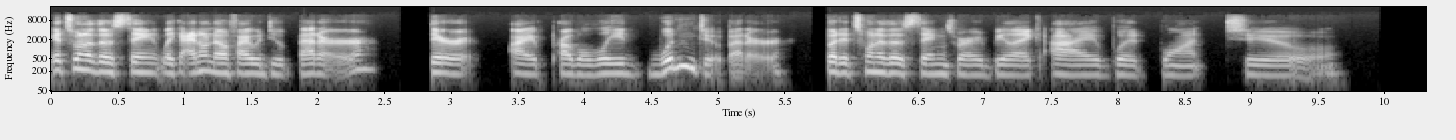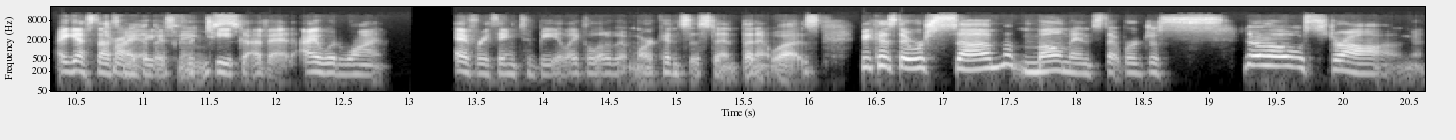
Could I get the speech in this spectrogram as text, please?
it's one of those things like i don't know if i would do it better. There i probably wouldn't do it better but it's one of those things where i'd be like i would want to I guess that's my biggest critique of it. I would want everything to be like a little bit more consistent than it was because there were some moments that were just so strong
